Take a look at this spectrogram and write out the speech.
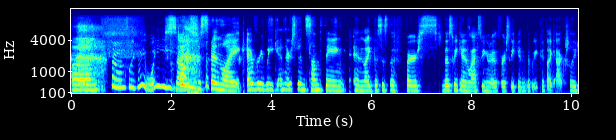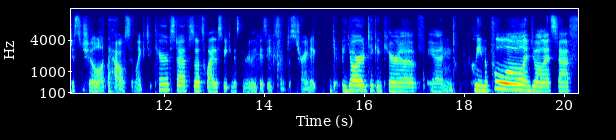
Um I was like, wait, wait. so it's just been like every weekend there's been something and like this is the first this weekend and last weekend were the first weekend that we could like actually just chill at the house and like take care of stuff so that's why this weekend has been really busy because i'm just trying to get the yard taken care of and clean the pool and do all that stuff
